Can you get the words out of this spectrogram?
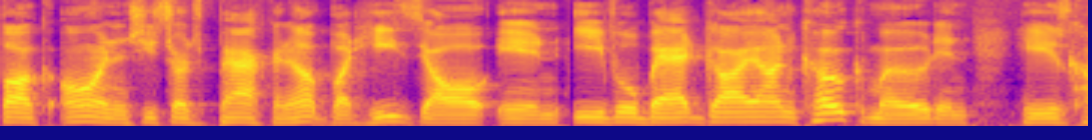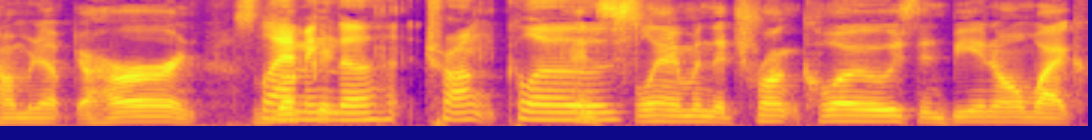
fuck on and she starts backing up, but he's all in evil bad guy on coke mode and he's coming up to her and Slamming the trunk closed. and slamming the trunk closed and being all like,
